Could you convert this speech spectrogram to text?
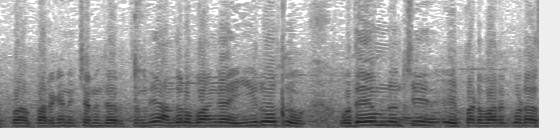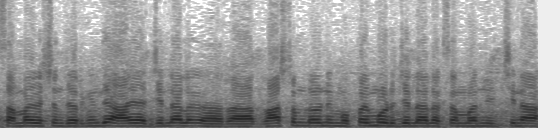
పరిగణించడం జరుగుతుంది. అందులో భాగంగా ఈ రోజు ఉదయం నుంచి ఇప్పటి వరకు కూడా సమావేశం జరిగింది. ఆయా జిల్లాల రా- రాష్ట్రంలోని ముప్పై మూడు జిల్లాలకు సంబంధించిన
